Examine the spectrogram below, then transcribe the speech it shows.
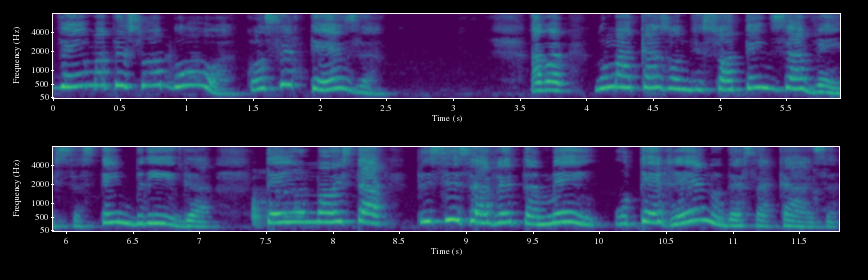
vem uma pessoa boa, com certeza. Agora, numa casa onde só tem desavenças, tem briga, tem um mal-estar, precisa ver também o terreno dessa casa,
